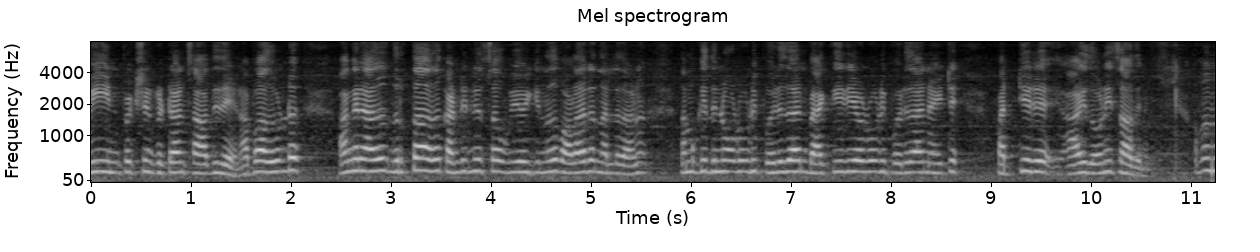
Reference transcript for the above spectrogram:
റീ ഇൻഫെക്ഷൻ കിട്ടാൻ സാധ്യതയാണ്. അപ്പോൾ അതുകൊണ്ട് അങ്ങനെ അത് നിർത്താതെ കണ്ടിന്യൂസ് ഉപയോഗിക്കുന്നത് വളരെ നല്ലതാണ്. നമുക്കിതിനോടുകൂടി പൊരുതാൻ ബാക്ടീരിയയോടുകൂടി പൊരുതാനായിട്ട് പറ്റിയൊരു ആയുധമാണ് ഈ സാധനം. അപ്പം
